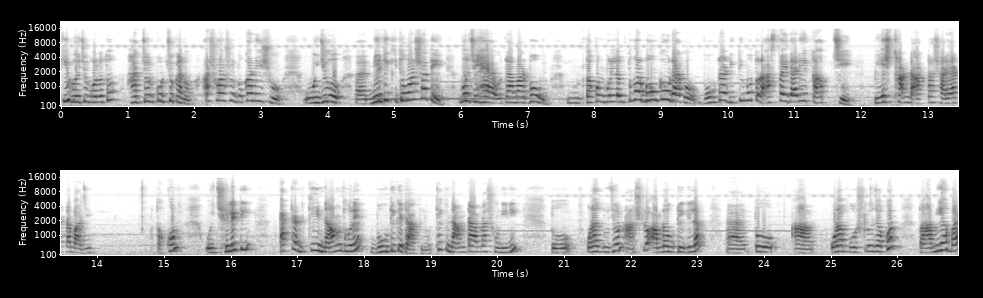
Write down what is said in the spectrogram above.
কি হয়েছে বলো তো? হাত জোর করছ কেন? আসো আসো, দোকানে এসো। ওই যে মেয়েটি কি তোমার সাথে? বলছে হ্যাঁ ওটা আমার বউ। তখন বললাম, তোমার বউকেও ডাকো। বউটা রীতিমতো রাস্তায় দাঁড়িয়ে কাঁপছে। বেশ ঠান্ডা আটটা, সাড়ে আটটা বাজে। তখন ওই ছেলেটি একটা কি নাম ধরে বউটিকে ডাকলো। ঠিক নামটা আমরা শুনিনি। তো ওরা দুজন আসলো, আমরা উঠে গেলাম। তো ওরা বসল যখন। তো আমি আবার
